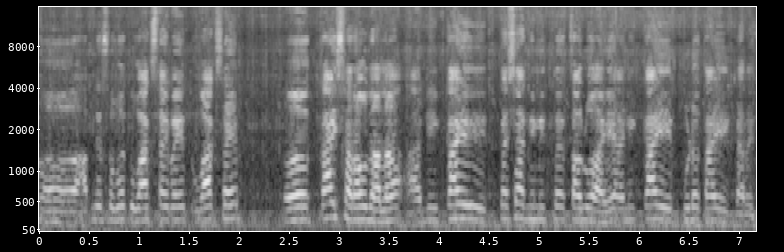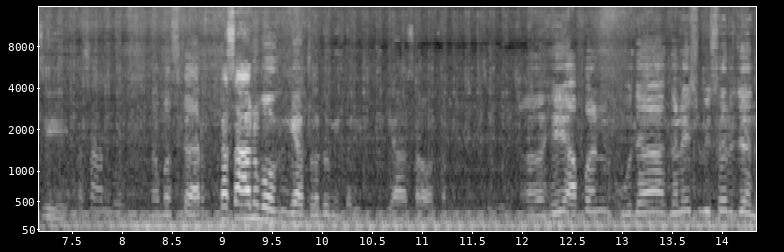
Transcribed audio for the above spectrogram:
आपल्यासोबत वाघ साहेब आहेत. वाघ साहेब काय सराव झाला आणि काय कशा निमित्त चालू आहे आणि काय पुढं काय करायचे? नमस्कार. कसा अनुभव घेतला तुम्ही तरी या सरावाचा? हे आपण उद्या गणेश विसर्जन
